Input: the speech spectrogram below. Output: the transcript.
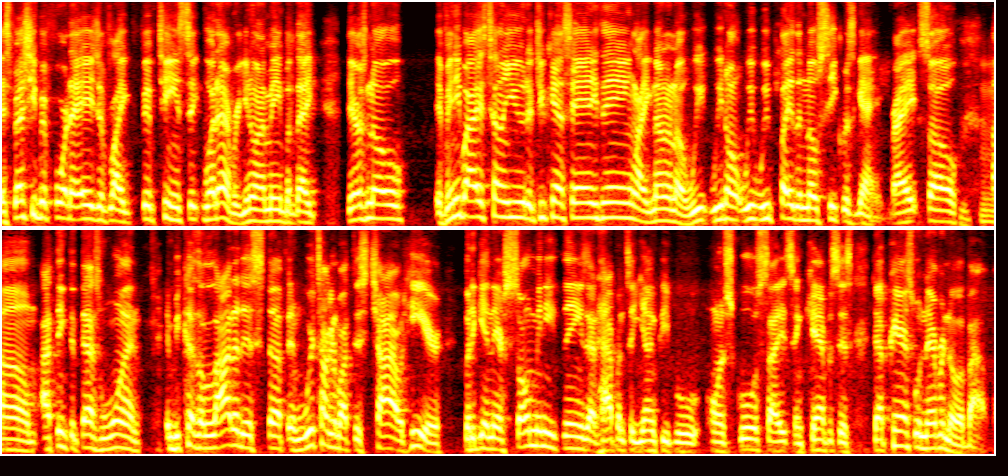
especially before the age of like 15, 6, whatever, you know what I mean? But like, there's no if anybody's telling you that you can't say anything, like no, no, no, we we don't we we play the no secrets game, right? So mm-hmm. um, I think that that's one, and because a lot of this stuff, and we're talking about this child here, but again, there's so many things that happen to young people on school sites and campuses that parents will never know about.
